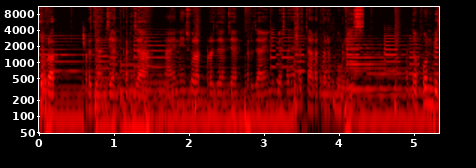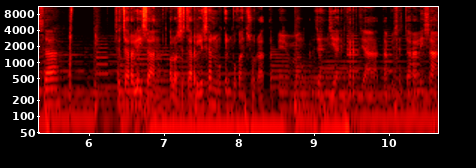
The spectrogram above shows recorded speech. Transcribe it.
surat perjanjian kerja. Nah, ini surat perjanjian kerja ini biasanya secara tertulis ataupun bisa secara lisan. Kalau secara lisan mungkin bukan surat, tapi memang perjanjian kerja, tapi secara lisan.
